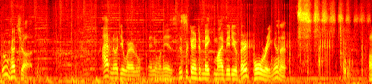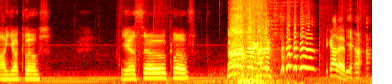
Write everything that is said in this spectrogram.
Boom headshot. I have no idea where anyone is. This is going to make my video very boring, isn't it? Oh, you're close. You're so close. No, I got him. You got him. yeah,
